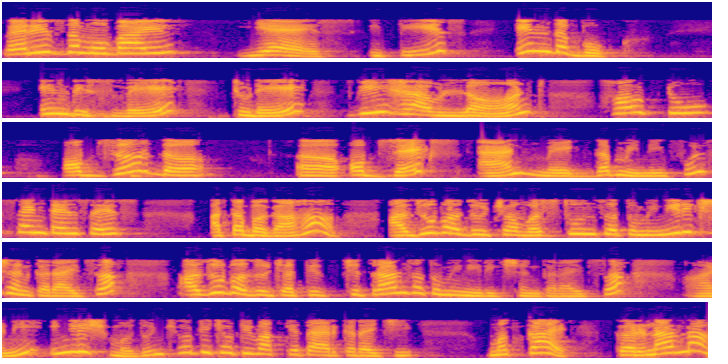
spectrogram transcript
where is the mobile? Yes, it is in the book. In this way, today we have learned how to observe the uh, objects and make the meaningful sentences. आता बघा हा. आजूबाजूच्या वस्तूंचं तुम्ही निरीक्षण करायचं आजूबाजूच्या चित्रांचं तुम्ही निरीक्षण करायचं आणि इंग्लिश मधून छोटी छोटी वाक्य तयार करायची. मग काय? करणार ना?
